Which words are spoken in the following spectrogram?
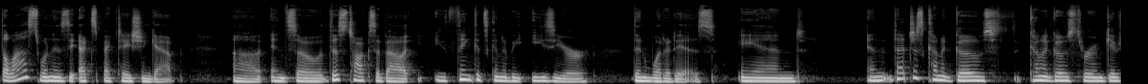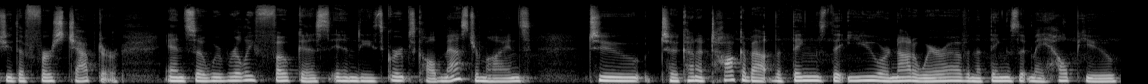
the last one is the expectation gap. Uh, and so this talks about you think it's going to be easier than what it is, and and that just kind of goes kind of goes through and gives you the first chapter. And so we really focus in these groups called masterminds to to kind of talk about the things that you are not aware of and the things that may help you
